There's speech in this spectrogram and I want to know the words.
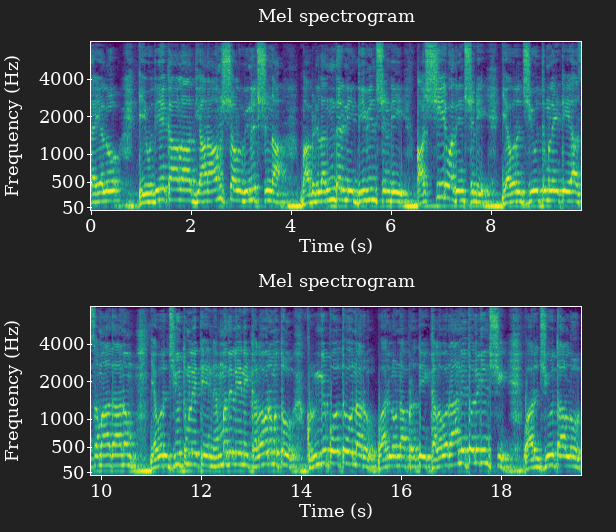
దయలో ఈ ఉదయకాల ధ్యానాంశాలు వినుచున్న మా బిడ్డలందరినీ దీవించండి ఆశీర్వదించండి. ఎవరి జీవితంలో అయితే అసమాధానం ఎవరి జీవితంలో అయితే నెమ్మది లేని కలవరముతో కృంగిపోతూ ఉన్నారు వారిలో ఉన్న ప్రతి కలవరాన్ని తొలగించి వారి జీవితాల్లో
